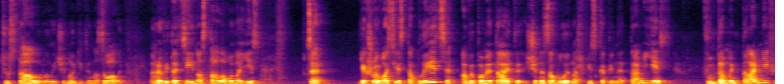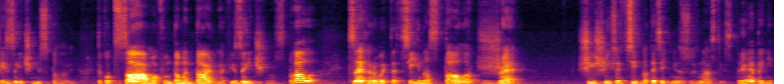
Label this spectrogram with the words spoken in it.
Цю сталу величину діти назвали гравітаційна стала, вона є. Це, якщо у вас є таблиця, а ви пам'ятаєте, ще не забули наш фізкабінет, там є фундаментальні фізичні сталі. Так от сама фундаментальна фізична стала це гравітаційна стала G. 6,67 на 10 мінус 11 степені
